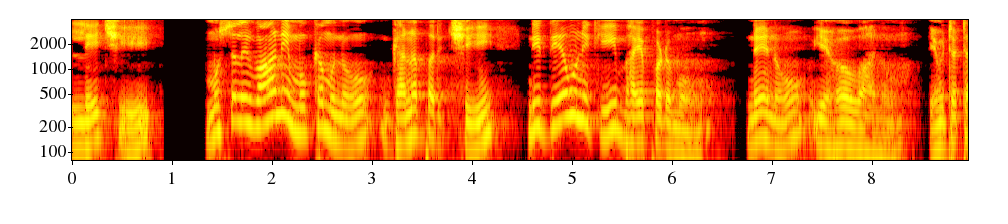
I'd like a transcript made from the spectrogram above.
లేచి ముసలివాని ముఖమును ఘనపరిచి నీ దేవునికి భయపడము. నేను యహోవాను. ఏమిటట?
